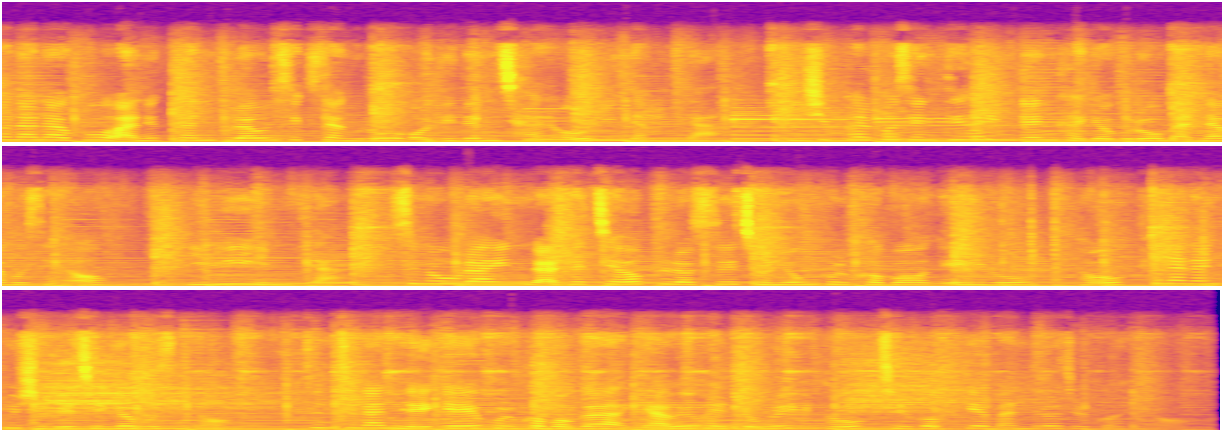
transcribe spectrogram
편안하고 아늑한 브라운 색상으로 어디든 잘 어울린답니다. 28% 할인된 가격으로 만나보세요. 2위입니다. 스노우라인 라테체어 플러스 전용 볼커버 A로 더욱 편안한 휴식을 즐겨보세요. 튼튼한 4개의 볼커버가 야외 활동을 더욱 즐겁게 만들어줄 거예요.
